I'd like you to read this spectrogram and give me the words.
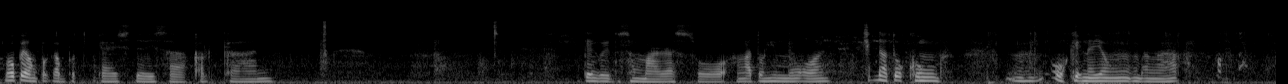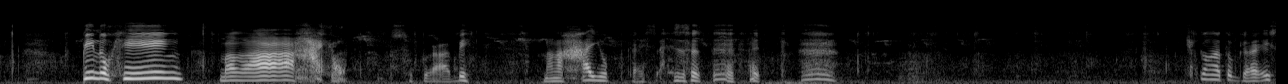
mo pa yung pag-abot guys diri sa Kalkan. Ikan ko dito sa Maras. So, ang atong himuon, check na to kung mm, okay na yung mga pinuhing mga hayop. So, grabe. Mga hayop, guys. Check lang to, guys.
